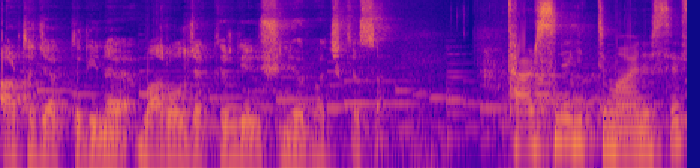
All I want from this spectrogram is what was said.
artacaktır, yine var olacaktır diye düşünüyorum açıkçası. tersine gitti maalesef.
